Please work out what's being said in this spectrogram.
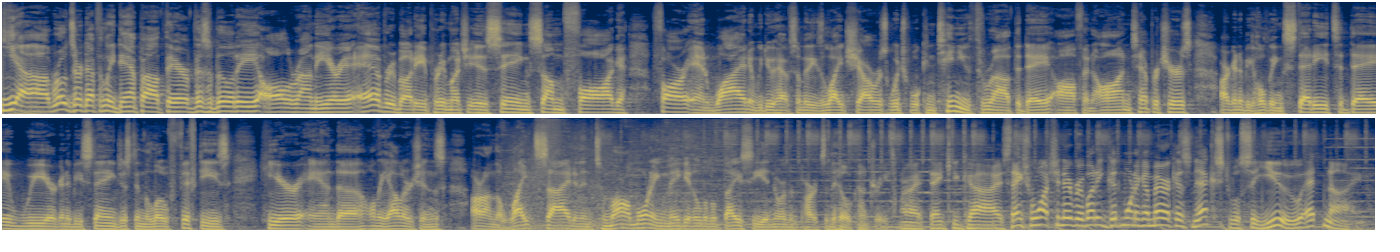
Yeah, roads are definitely damp out there. Visibility all around the area. Everybody pretty much is seeing some fog far and wide, and we do have some of these light showers, which will continue throughout the day, off and on. Temperatures are going to be holding steady today. We are going to be staying just in the low 50s here, and uh, all the allergens are on the light side. And then tomorrow morning may get a little dicey in northern parts of the hill country. All right, thank you guys. Thanks for watching, everybody. Good Morning America's next. We'll see you at 9.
